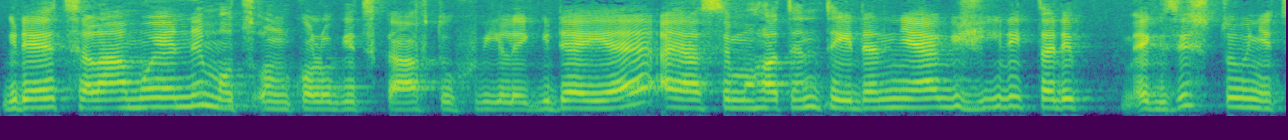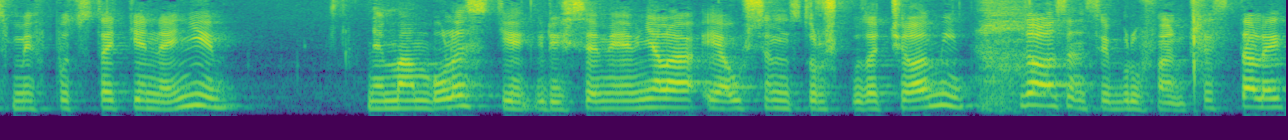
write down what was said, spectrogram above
Kde je celá moje nemoc onkologická v tu chvíli? Kde je? A já jsem mohla ten týden nějak žít, tady existuju, nic mi v podstatě není. Nemám bolesti. Když jsem je měla, já už jsem trošku začala mít, dala jsem si brufen, přestali,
